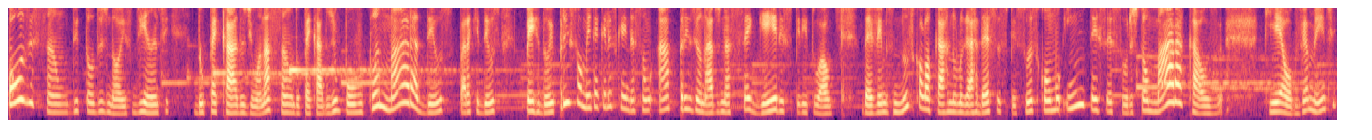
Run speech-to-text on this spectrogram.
posição de todos nós diante do pecado de uma nação, do pecado de um povo, clamar a Deus para que Deus perdoe principalmente aqueles que ainda são aprisionados na cegueira espiritual. Devemos nos colocar no lugar dessas pessoas como intercessores, tomar a causa, que é obviamente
